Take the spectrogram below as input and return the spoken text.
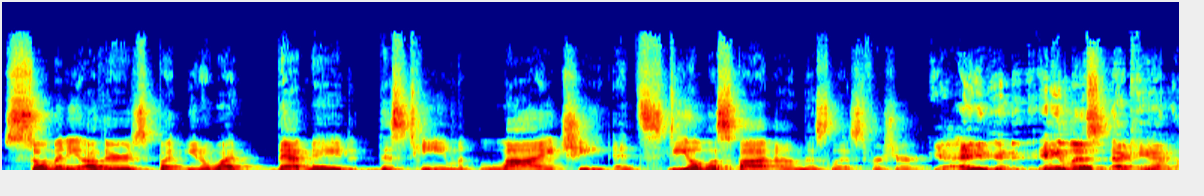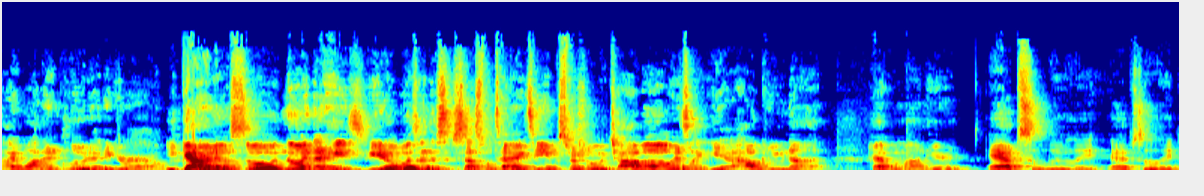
so many others. But you know what? That made this team lie, cheat, and steal a spot on this list for sure. Yeah, any any list I can, I want to include Eddie Guerrero. You got know. So knowing that he's you know was in a successful tag team, especially with Chavo, it's like yeah, how can you not have them on here? Absolutely, absolutely.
